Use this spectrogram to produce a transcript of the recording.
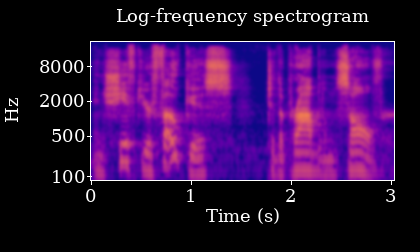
and shift your focus to the problem solver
